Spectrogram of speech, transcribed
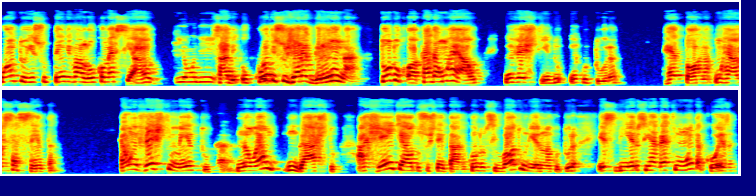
quanto isso tem de valor comercial. E onde sabe o quanto isso gera grana? Tudo, ó, cada um real investido em cultura retorna um real e sessenta. É um investimento, é. não é um, um, gasto. A gente é autossustentável. Quando se bota um dinheiro na cultura, esse dinheiro se reverte em muita coisa.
